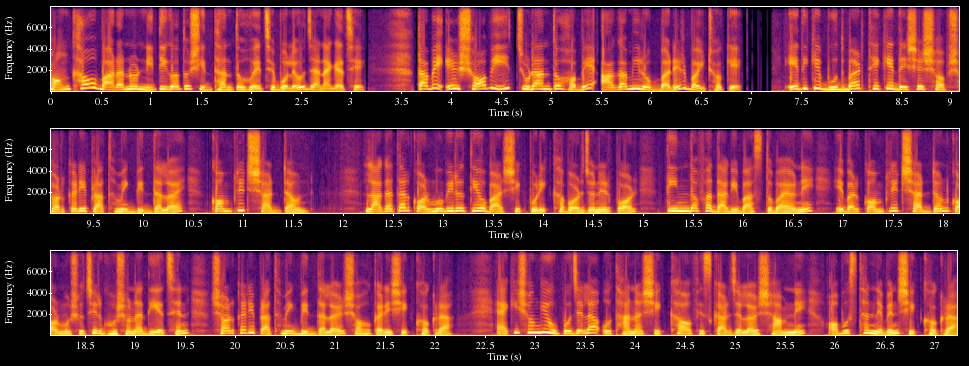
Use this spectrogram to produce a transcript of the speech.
সংখ্যাও বাড়ানোর নীতিগত সিদ্ধান্ত হয়েছে বলেও জানা গেছে। তবে এর সবই চূড়ান্ত হবে আগামী রোববারের বৈঠকে। এদিকে বুধবার থেকে দেশের সব সরকারি প্রাথমিক বিদ্যালয় কমপ্লিট শাটডাউন। লাগাতার কর্মবিরতি ও বার্ষিক পরীক্ষা বর্জনের পর তিন দফা দাবি বাস্তবায়নে এবার কমপ্লিট শাটডাউন কর্মসূচির ঘোষণা দিয়েছেন সরকারি প্রাথমিক বিদ্যালয়ের সহকারী শিক্ষকরা। একই সঙ্গে উপজেলা ও থানা শিক্ষা অফিস কার্যালয়ের সামনে অবস্থান নেবেন শিক্ষকরা।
